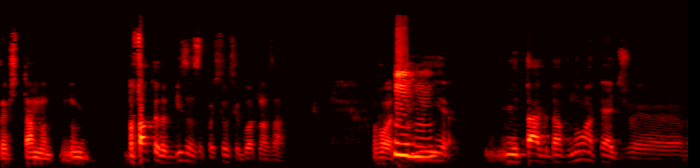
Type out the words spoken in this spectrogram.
то есть там, ну, по факту этот бизнес запустился год назад. Вот. Mm-hmm. И не так давно, опять же,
